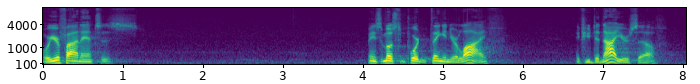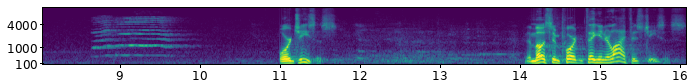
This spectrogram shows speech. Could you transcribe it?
or your finances means the most important thing in your life, if you deny yourself, or Jesus. The most important thing in your life is Jesus.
